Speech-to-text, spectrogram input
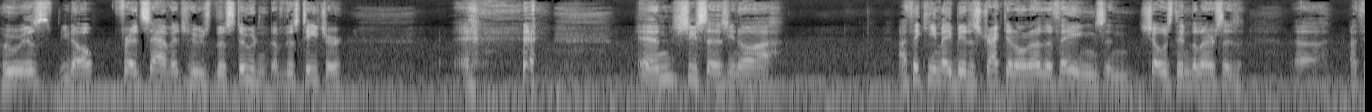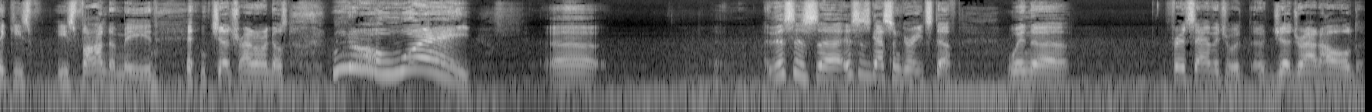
who is, you know, Fred Savage, who's the student of this teacher. and she says, you know, I, I think he may be distracted on other things, and shows him the letter. Says, uh, I think he's he's fond of me, and, and Judge Reinhold goes, no way. Uh, this is uh, this has got some great stuff. When uh, Fred Savage with uh, Judge Reinhold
